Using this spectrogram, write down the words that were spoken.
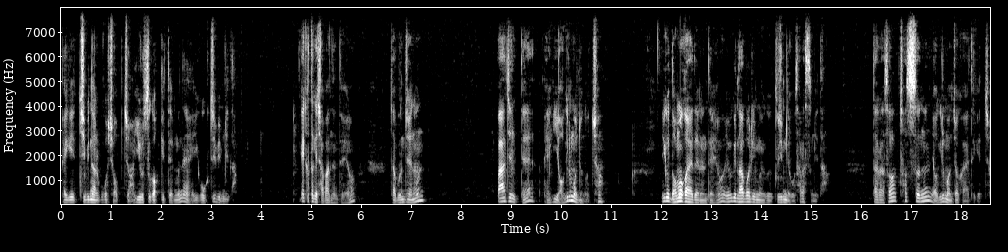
백이 집이 나올 곳이 없죠. 이룰 수가 없기 때문에 이거 옥집입니다. 깨끗하게 잡았는데요. 자, 문제는 빠질 때 백이 여기를 먼저 놓죠. 이거 넘어가야 되는데요. 여기 놔버리면 그 두집 내고 살았습니다. 따라서 첫 수는 여기를 먼저 가야 되겠죠.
